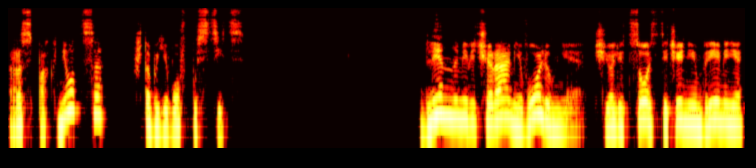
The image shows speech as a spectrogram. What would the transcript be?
распахнется, чтобы его впустить. Длинными вечерами волю мне, чье лицо с течением времени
